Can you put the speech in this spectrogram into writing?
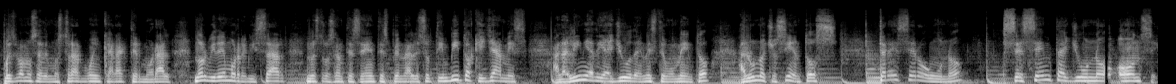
pues vamos a demostrar buen carácter moral. No olvidemos revisar nuestros antecedentes penales. O te invito a que llames a la línea de ayuda en este momento al 1 800 301 6111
